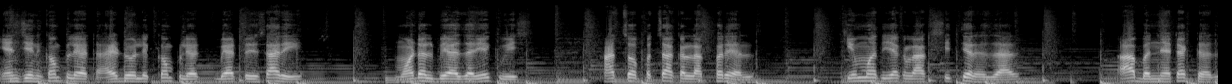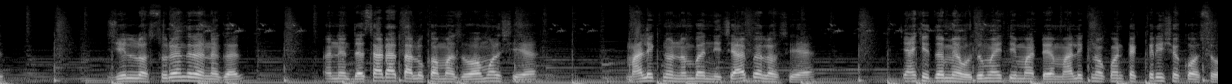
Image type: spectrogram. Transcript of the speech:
engine complete hydraulic complete battery સારી મોડલ બે હજાર એકવીસ સાતસો પચાસ કલાક ફરેલ કિંમત એક લાખ સિત્તેર હજાર. આ બંને ટ્રેક્ટર જિલ્લો સુરેન્દ્રનગર અને દસાડા તાલુકામાં જોવા મળશે. માલિકનો નંબર નીચે આપેલો છે. ત્યાંથી તમે વધુ માહિતી માટે માલિકનો કોન્ટેક્ટ કરી શકો છો.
